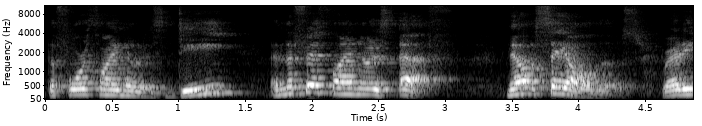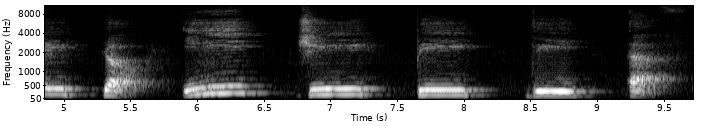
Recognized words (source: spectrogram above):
the fourth line note is D, and the fifth line note is F. Now let's say all of those. Ready? Go. E, G, B, D, F.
